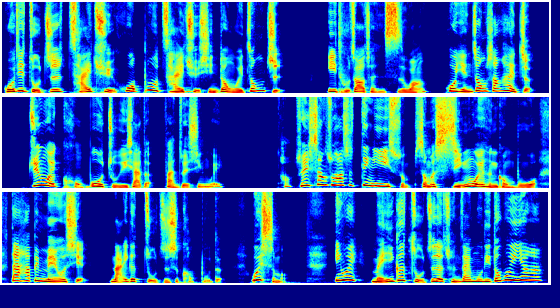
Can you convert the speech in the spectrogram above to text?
国际组织采取或不采取行动为宗旨，意图造成死亡或严重伤害者，均为恐怖主义下的犯罪行为。好，所以上述它是定义什什么行为很恐怖哦，但它并没有写哪一个组织是恐怖的。为什么？因为每一个组织的存在目的都不一样啊，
